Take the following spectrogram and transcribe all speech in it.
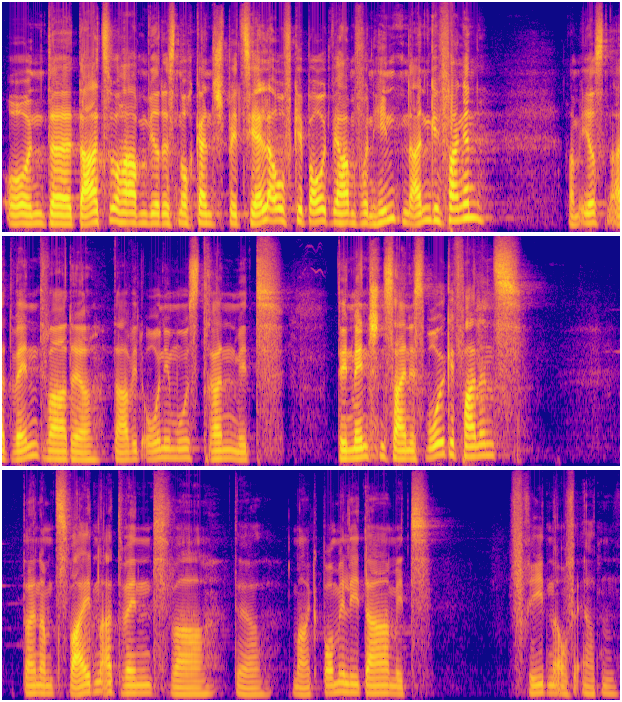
Und äh, dazu haben wir das noch ganz speziell aufgebaut. Wir haben von hinten angefangen. Am ersten Advent war der David Onimus dran mit den Menschen seines Wohlgefallens. Dann am zweiten Advent war der Mark Bommeli da mit Frieden auf Erden.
